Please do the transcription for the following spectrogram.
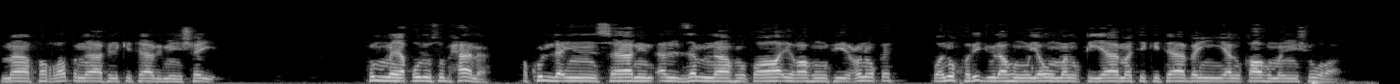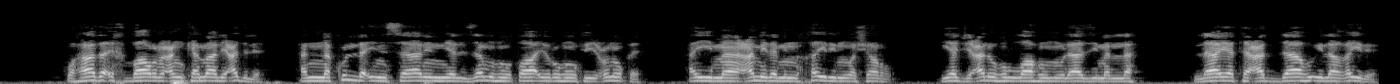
ما فرطنا في الكتاب من شيء. ثم يقول سبحانه وكل إنسان ألزمناه طائره في عنقه ونخرج له يوم القيامة كتابا يلقاه منشورا. وهذا إخبار عن كمال عدله أن كل إنسان يلزمه طائره في عنقه أي ما عمل من خير وشر يجعله الله ملازما له. لا يتعداه إلى غيره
